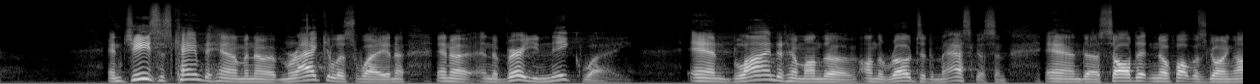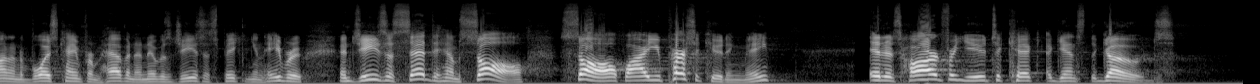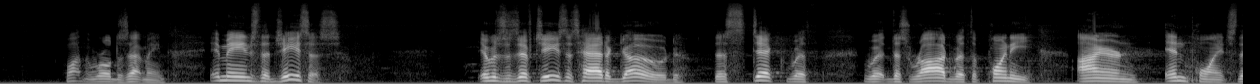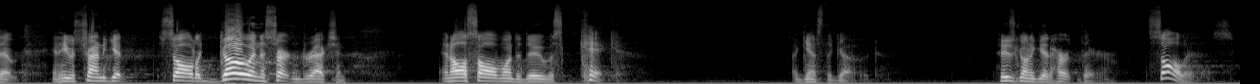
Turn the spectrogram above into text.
And Jesus came to him in a miraculous way, in a, in a, in a very unique way, and blinded him on the, on the road to Damascus. And, and uh, Saul didn't know what was going on, and a voice came from heaven, and it was Jesus speaking in Hebrew. And Jesus said to him, Saul, Saul, why are you persecuting me? It is hard for you to kick against the goads. What in the world does that mean? It means that Jesus, it was as if Jesus had a goad, this stick with, with this rod with the pointy iron endpoints that, and he was trying to get Saul to go in a certain direction. And all Saul wanted to do was kick against the goad. Who's going to get hurt there? Saul is.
